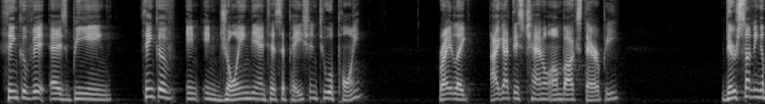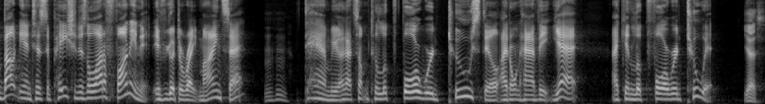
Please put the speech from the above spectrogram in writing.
Think of it as being think of in, enjoying the anticipation to a point. Right? Like I got this channel unbox therapy there's something about the anticipation. There's a lot of fun in it if you got the right mindset. Damn, I got something to look forward to still. I don't have it yet. I can look forward to it. Yes.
